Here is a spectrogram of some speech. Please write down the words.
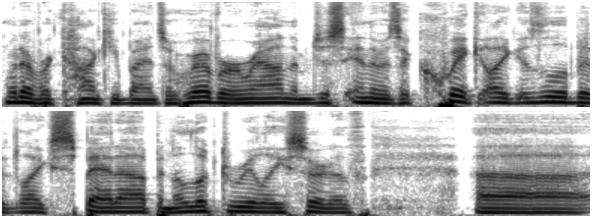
whatever concubines or whoever around him. Just and there was a quick, like, it was a little bit like sped up, and it looked really sort of. Uh,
